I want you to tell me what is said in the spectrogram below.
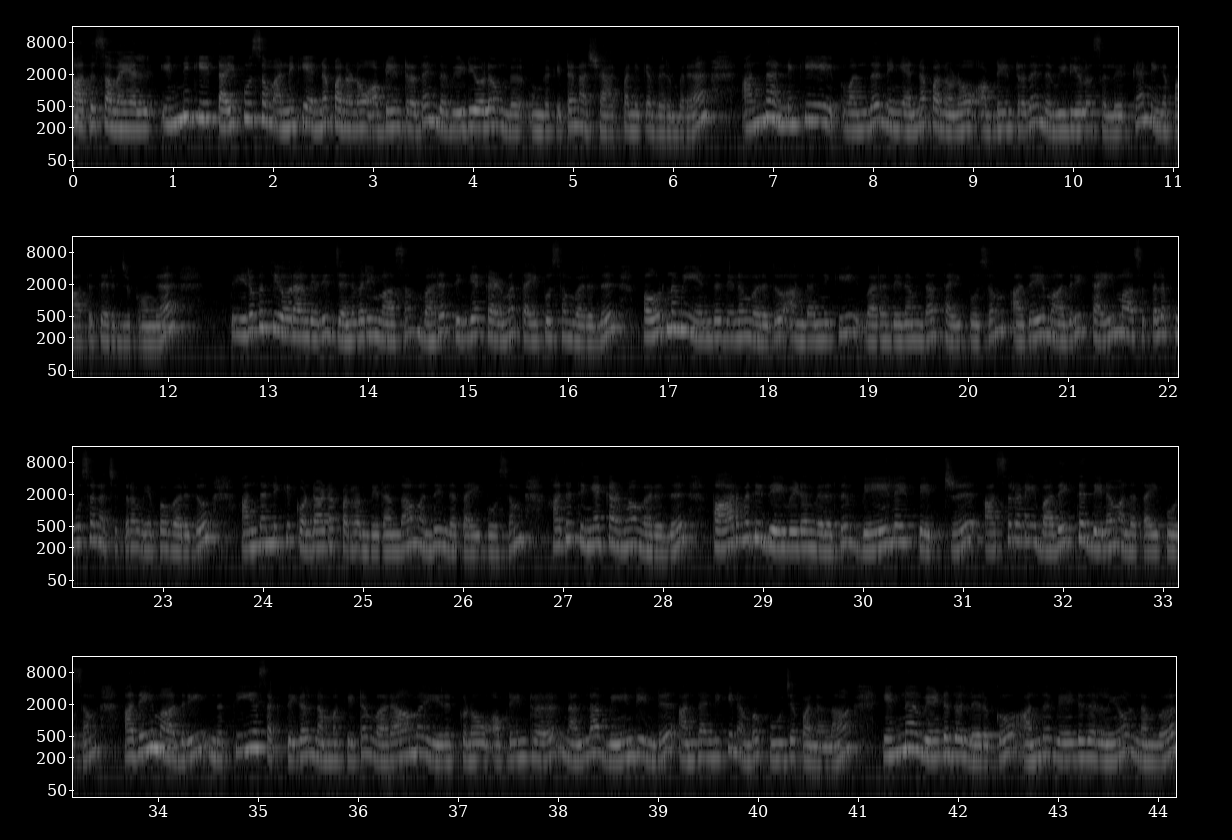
காத்து சமையல் இன்னைக்கு தைப்பூசம் அன்னைக்கு என்ன பண்ணணும் அப்படின்றத இந்த வீடியோவில் உங்கள் உங்ககிட்ட நான் ஷேர் பண்ணிக்க விரும்புகிறேன் அந்த அன்னைக்கு வந்து நீங்கள் என்ன பண்ணணும் அப்படின்றத இந்த வீடியோவில் சொல்லியிருக்கேன். நீங்கள் பார்த்து தெரிஞ்சுக்கோங்க. இருபத்தி ஓராம் தேதி ஜனவரி மாதம் வர திங்கக்கிழமை தைப்பூசம் வருது. பௌர்ணமி எந்த தினம் வருதோ அந்த அன்னைக்கு வர தினம் தான் தைப்பூசம். அதே மாதிரி தை மாசத்துல பூச நட்சத்திரம் எப்போ வருதோ அந்த அன்னைக்கு கொண்டாடப்படுற தினம் தான் வந்து இந்த தைப்பூசம். அது திங்கக்கிழமை வருது. பார்வதி தேவியிடம் இருந்து வேலை பெற்று அசுரனை வதைத்த தினம் அந்த தைப்பூசம். அதே மாதிரி இந்த தீய சக்திகள் நம்ம கிட்ட வராம இருக்கணும் அப்படின்ற நல்லா வேண்டிண்டு அந்த அன்னைக்கு நம்ம பூஜை பண்ணலாம். என்ன வேண்டுதல் இருக்கோ அந்த வேண்டுதலையும் நம்ம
